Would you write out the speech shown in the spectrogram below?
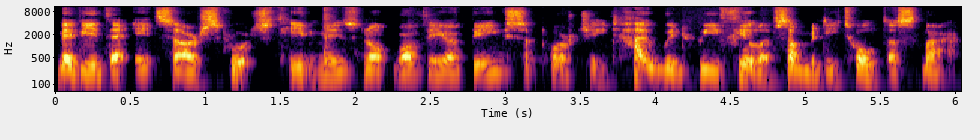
Maybe that it's our sports team is not worthy of being supported. How would we feel if somebody told us that?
